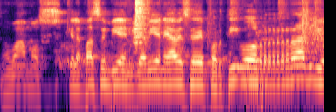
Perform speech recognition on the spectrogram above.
Nos vamos. Que la pasen bien. Ya viene ABC Deportivo Radio.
